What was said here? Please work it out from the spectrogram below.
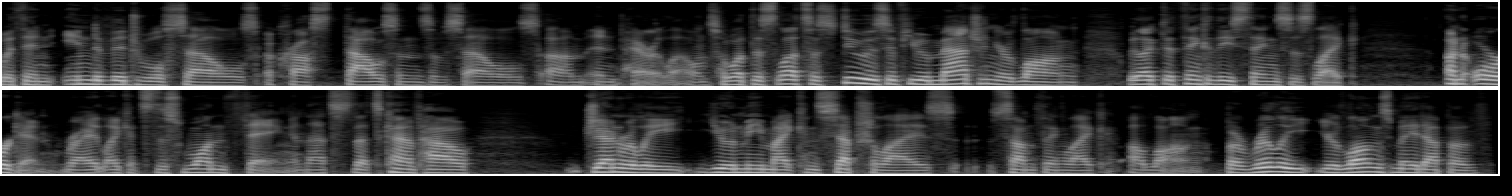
within individual cells across thousands of cells um, in parallel. And so what this lets us do is if you imagine your lung, we like to think of these things as like an organ, right? Like it's this one thing. And that's that's kind of how generally you and me might conceptualize something like a lung, but really your lung's made up of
